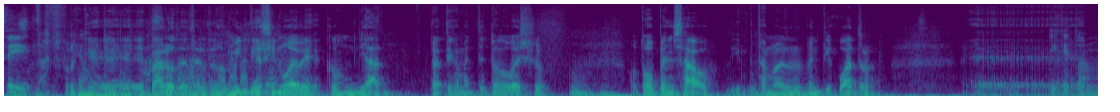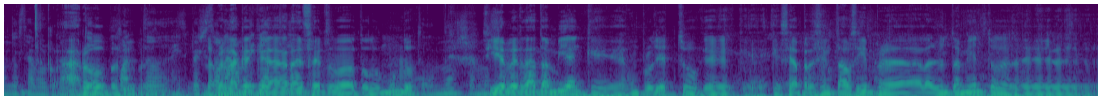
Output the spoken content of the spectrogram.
Sí. Porque, primer paso claro, desde el poner la 2019, con ya prácticamente todo eso, Ujú. o todo pensado, y estamos en el 24. Y que todo el mundo está volcado. Claro, pues, cuántas la verdad que hay que agradecer a todo el mundo. todo, mucho, Sí, es verdad también que es un proyecto que, que- que se ha presentado siempre al ayuntamiento desde,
